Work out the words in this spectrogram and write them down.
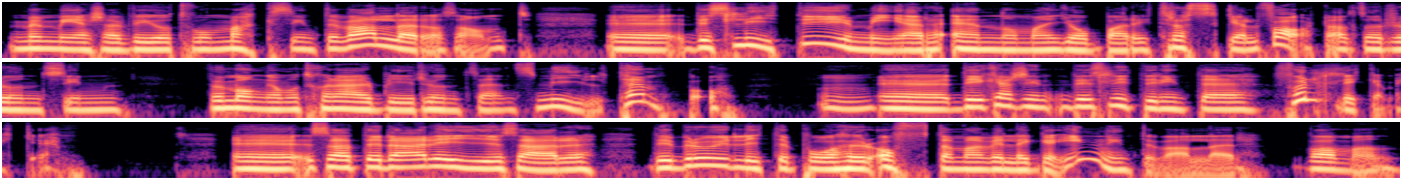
med mer så VO2 max-intervaller och sånt. Det sliter ju mer än om man jobbar i tröskelfart, alltså runt sin, för många motionärer blir runt ens miltempo. Mm. Eh, det, kanske, det sliter inte fullt lika mycket. Eh, så att det där är ju så här, det beror ju lite på hur ofta man vill lägga in intervaller, vad man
